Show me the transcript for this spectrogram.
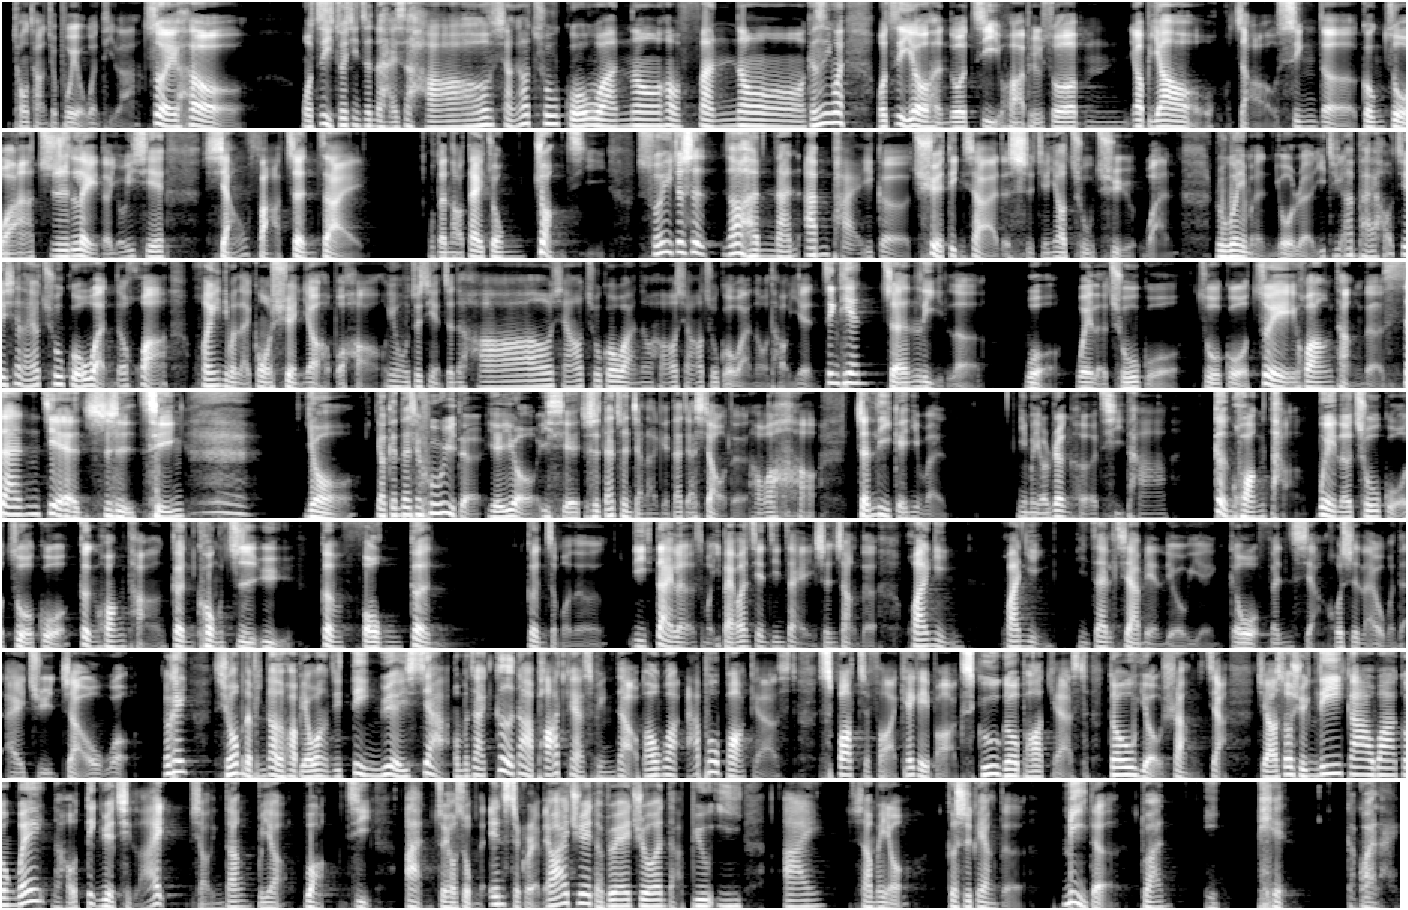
通常就不会有问题啦。最后。我自己最近真的还是好想要出国玩哦，好烦哦。可是因为我自己又有很多计划，比如说，嗯，要不要找新的工作啊之类的，有一些想法正在我的脑袋中撞击，所以就是你知道很难安排一个确定下来的时间要出去玩。如果你们有人已经安排好接下来要出国玩的话，欢迎你们来跟我炫耀，好不好？因为我最近也真的好想要出国玩哦，好想要出国玩哦，讨厌！今天整理了我为了出国做过最荒唐的三件事情，有要跟大家呼吁的，也有一些就是单纯讲来给大家笑的，好不好？整理给你们，你们有任何其他更荒唐？为了出国做过更荒唐、更控制欲、更疯、更更怎么呢？你带了什么一百万现金在身上的？欢迎欢迎你在下面留言跟我分享，或是来我们的 IG 找我。OK，喜欢我们的频道的话，不要忘记订阅一下。我们在各大 Podcast 频道，包括 Apple Podcast、Spotify、KKBox、Google Podcast 都有上架。只要搜寻 Li Ga Wa 跟 Wei，然后订阅起来，小铃铛不要忘记按，最后是我们的 Instagram L I G A W A G O N W E I，上面有各式各样的密的短影片，赶快来。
